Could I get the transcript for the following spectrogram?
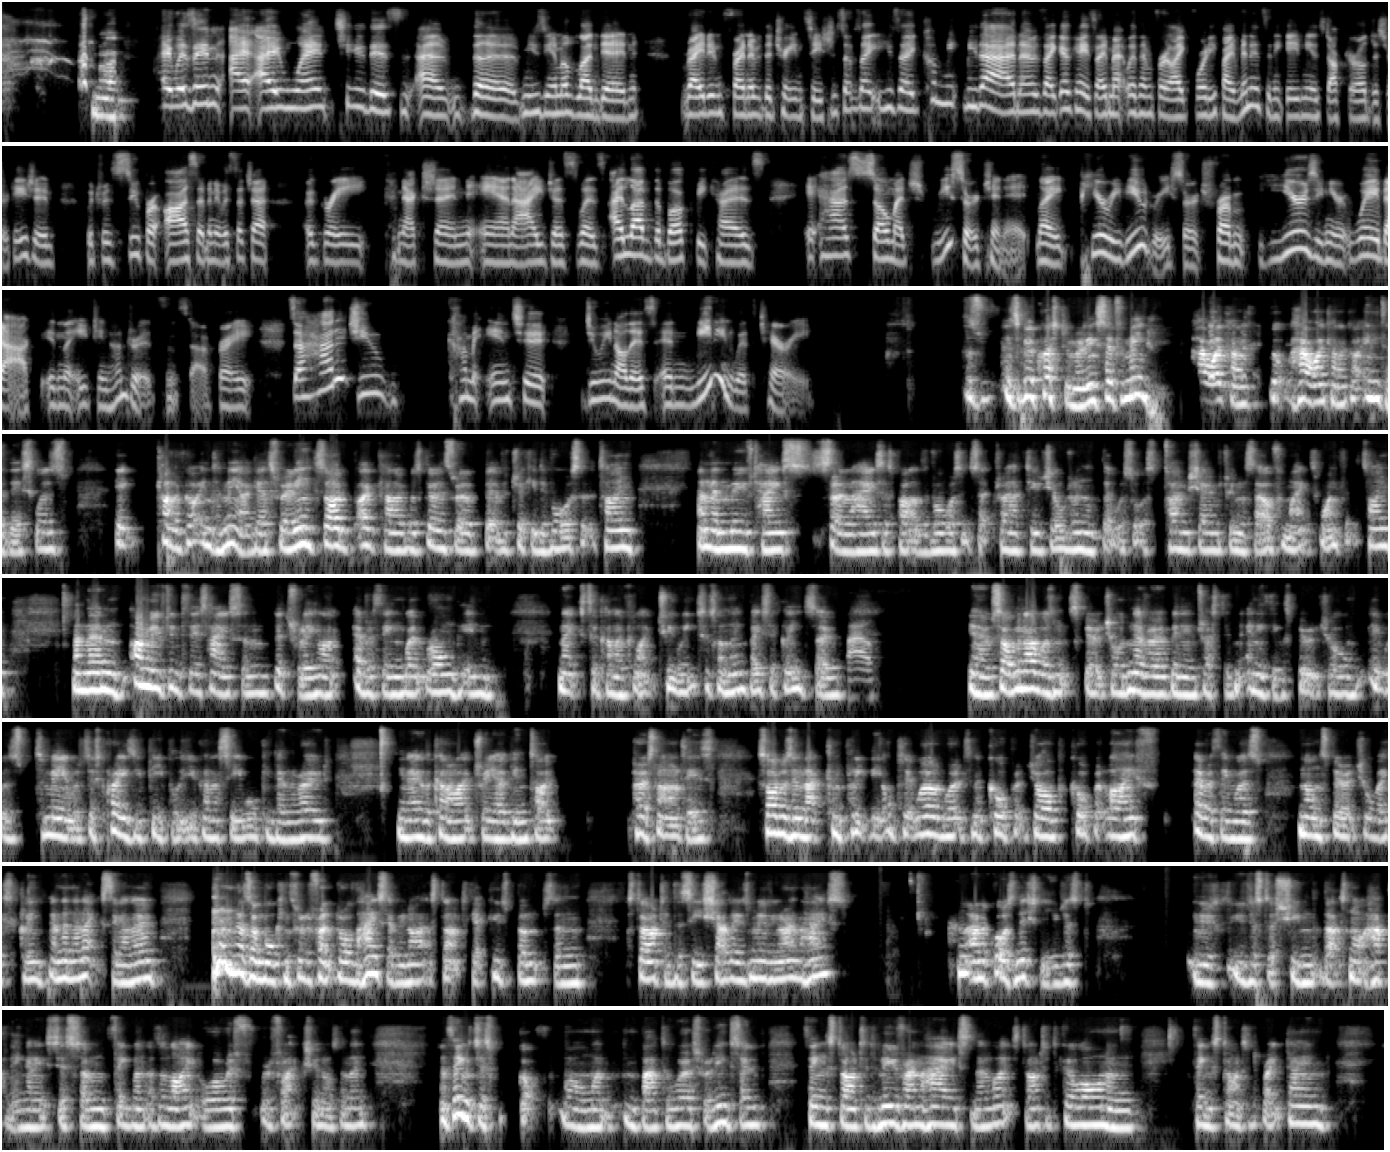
right. I was in, I, I went to this, um, the Museum of London right in front of the train station. So I was like, he's like, come meet me there. And I was like, okay. So I met with him for like 45 minutes and he gave me his doctoral dissertation, which was super awesome. And it was such a, a great connection. And I just was, I love the book because it has so much research in it, like peer reviewed research from years and years way back in the 1800s and stuff. Right. So, how did you come into doing all this and meeting with Terry? It's a good question, really. So for me, how I kind of got, how I kind of got into this was it kind of got into me, I guess, really. So I, I kind of was going through a bit of a tricky divorce at the time, and then moved house, selling the house as part of the divorce, etc. I had two children that were sort of time sharing between myself and my ex-wife at the time. And then I moved into this house, and literally, like everything went wrong in next to kind of like two weeks or something, basically. So wow you know, so I mean, I wasn't spiritual, I'd never been interested in anything spiritual. It was, to me, it was just crazy people that you kind of see walking down the road, you know, the kind of like tree hugging type personalities. So I was in that completely opposite world, worked in a corporate job, corporate life. Everything was non spiritual, basically. And then the next thing I know, as I'm walking through the front door of the house every night, I start to get goosebumps and started to see shadows moving around the house. And of course, initially you just you, just assume that that's not happening and it's just some figment of the light or ref- reflection or something. And things just got well went from bad to worse really. So things started to move around the house and the lights started to go on and things started to break down.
